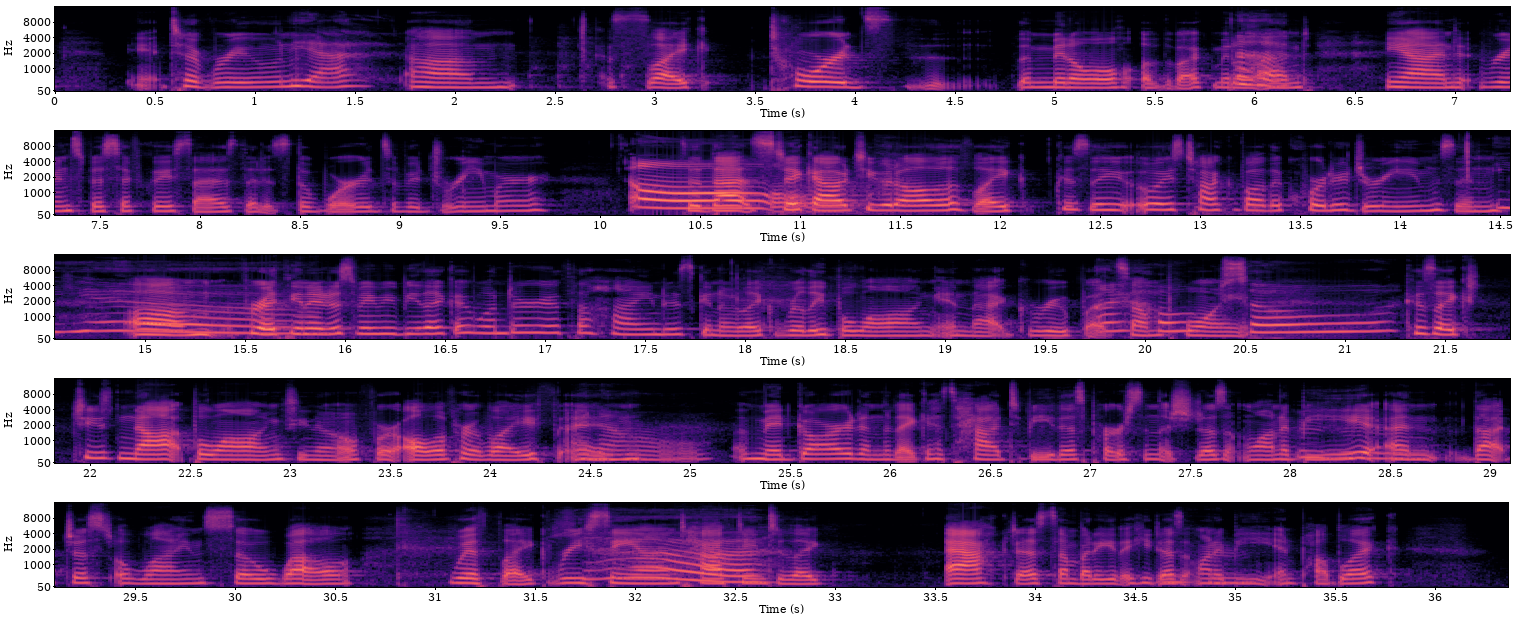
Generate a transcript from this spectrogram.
to Ruhn. Yeah. um, it's like towards the- middle of the book, middle end, and Ruhn specifically says that it's the words of a dreamer. Oh. Did that stick out to you at all? Of like, because they always talk about the Court of Dreams, and um, for Athena, it just made me be like, I wonder if the Hind is gonna like really belong in that group at I some hope point, So because like she's not belonged, you know, for all of her life in. Midgard, and like has had to be this person that she doesn't want to be, Mm-hmm. and that just aligns so well with like Rhysand Yeah. Mm-hmm. having to like act as somebody that he doesn't want to be in public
